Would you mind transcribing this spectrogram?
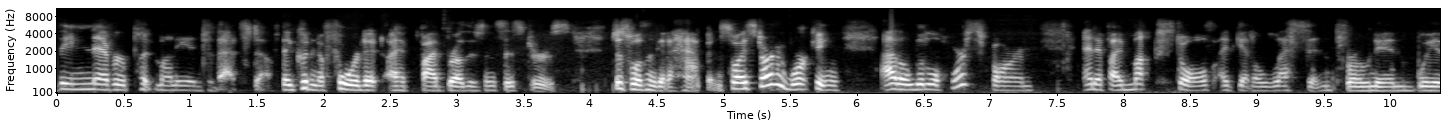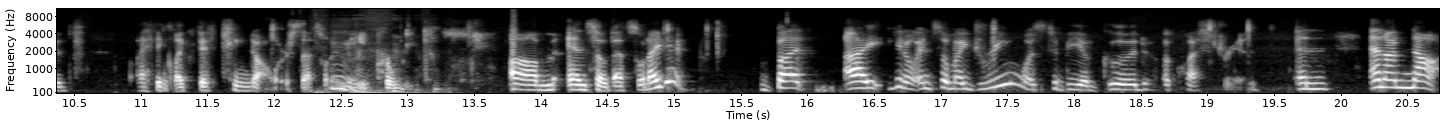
they never put money into that stuff. They couldn't afford it. I have five brothers and sisters. Just wasn't going to happen. So i started working at a little horse farm and if i muck stalls i'd get a lesson thrown in with i think like $15 that's what i made per week. Um, and so that's what i did. But i you know and so my dream was to be a good equestrian. And and i'm not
